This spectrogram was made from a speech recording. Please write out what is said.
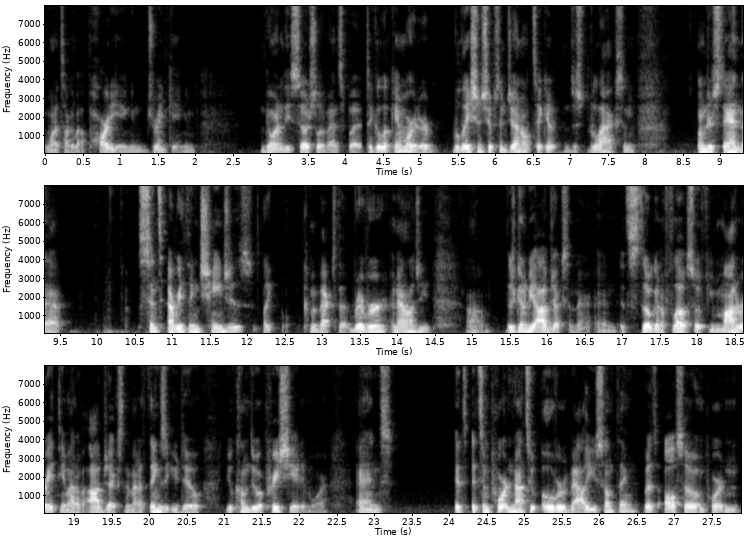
want to talk about partying and drinking and going to these social events, but take a look inward or relationships in general. Take it, just relax and understand that since everything changes, like coming back to that river analogy, um, there's going to be objects in there and it's still going to flow. So if you moderate the amount of objects and the amount of things that you do, you'll come to appreciate it more. And it's it's important not to overvalue something, but it's also important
